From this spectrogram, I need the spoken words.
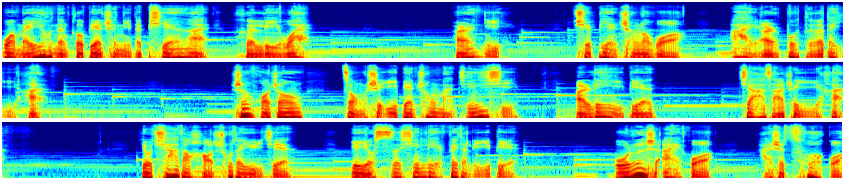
我没有能够变成你的偏爱和例外，而你。却变成了我爱而不得的遗憾。生活中总是一边充满惊喜，而另一边夹杂着遗憾。有恰到好处的遇见，也有撕心裂肺的离别。无论是爱过，还是错过；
